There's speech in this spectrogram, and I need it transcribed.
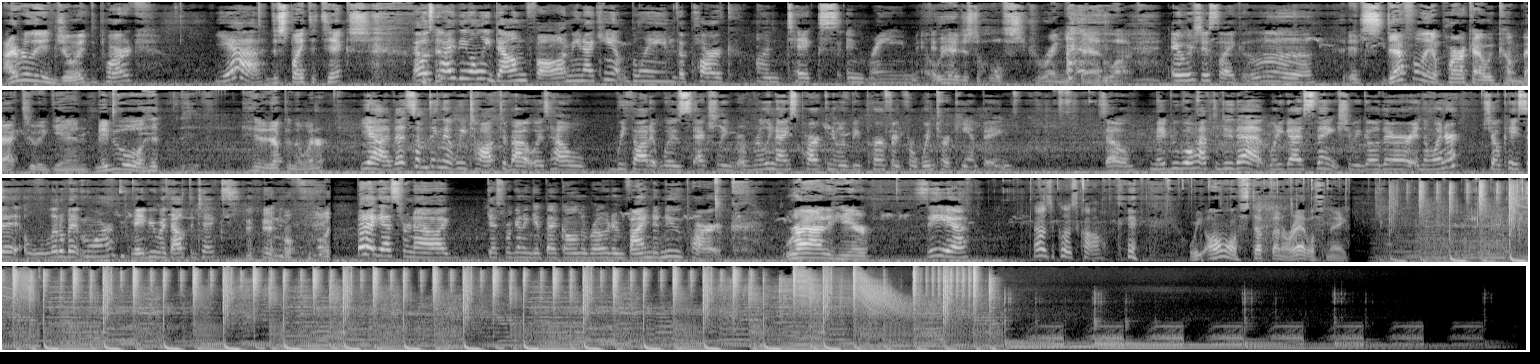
I really enjoyed the park, Yeah, despite the ticks. that was probably the only downfall. I mean, I can't blame the park on ticks and rain. We had just a whole string of bad luck. it was just like, ugh. It's definitely a park I would come back to again. Maybe we'll hit hit it up in the winter. Yeah, that's something that we talked about was how we thought it was actually a really nice park and it would be perfect for winter camping. So maybe we'll have to do that. What do you guys think? Should we go there in the winter? Showcase it a little bit more? Maybe without the ticks? But I guess for now, I guess we're gonna get back on the road and find a new park. we're out of here. See ya. That was a close call. We almost stepped on a rattlesnake.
